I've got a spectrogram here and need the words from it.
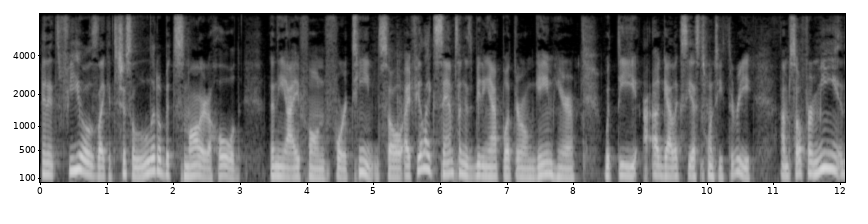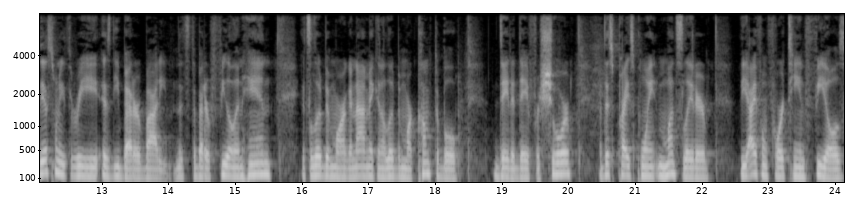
and it feels like it's just a little bit smaller to hold than the iPhone 14. So I feel like Samsung is beating Apple at their own game here with the uh, Galaxy S23. Um, so for me, the S23 is the better body. It's the better feel in hand. It's a little bit more ergonomic and a little bit more comfortable day to day for sure. At this price point, months later, the iPhone 14 feels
